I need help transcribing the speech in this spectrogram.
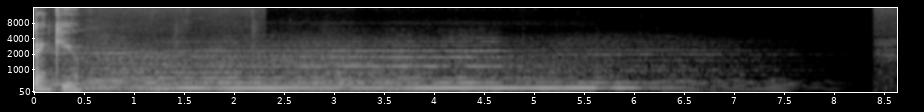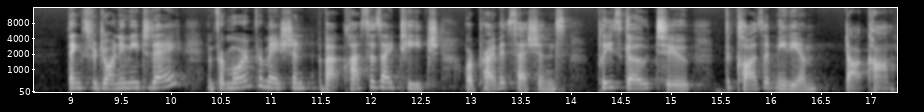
Thank you. Thanks for joining me today. And for more information about classes I teach or private sessions, please go to theclosetmedium.com.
